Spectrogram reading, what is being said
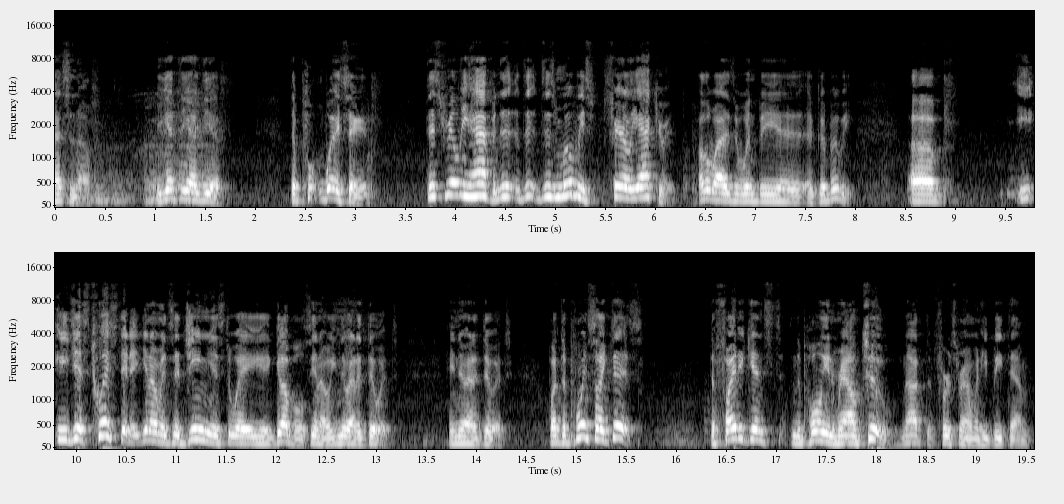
That's enough. You get the idea. The wait a second, this really happened. This, this movie's fairly accurate. Otherwise, it wouldn't be a, a good movie. Uh, he, he, just twisted it. You know, it's a genius the way he Goebbels. You know, he knew how to do it. He knew how to do it. But the point's like this: the fight against Napoleon, round two, not the first round when he beat them,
